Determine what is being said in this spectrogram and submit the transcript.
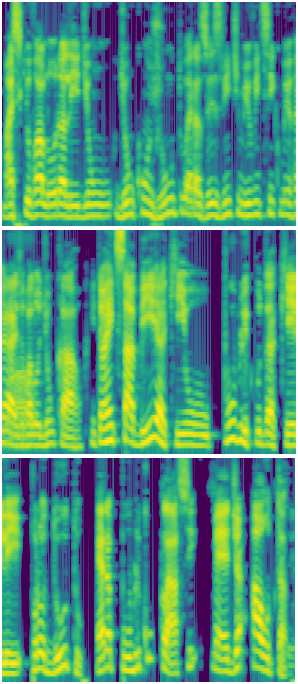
mas que o valor ali de um, de um conjunto era às vezes 20 mil, 25 mil reais, Uau. o valor de um carro. Então a gente sabia que o público daquele produto era público classe média alta. Sim.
